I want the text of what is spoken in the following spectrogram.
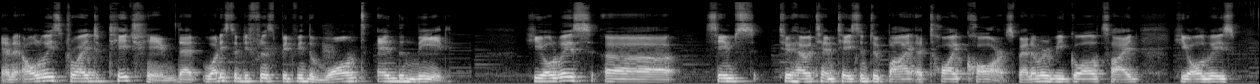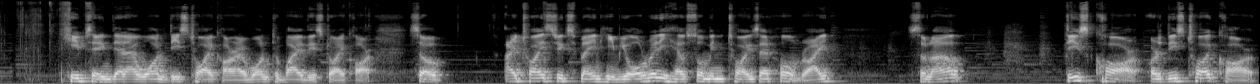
and i always try to teach him that what is the difference between the want and the need he always uh, seems to have a temptation to buy a toy cars. Whenever we go outside, he always keeps saying that I want this toy car, I want to buy this toy car. So I tries to explain him you already have so many toys at home, right? So now this car or this toy car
